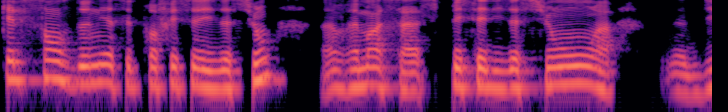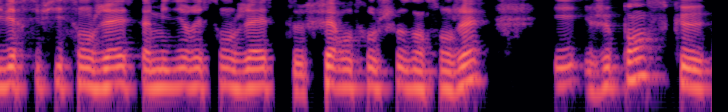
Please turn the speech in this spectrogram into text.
quel sens donner à cette professionnalisation. Hein, vraiment à sa spécialisation, à diversifier son geste, améliorer son geste, faire autre chose dans son geste. Et je pense que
